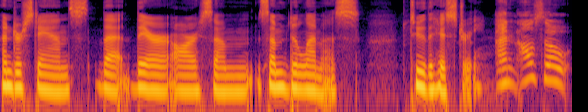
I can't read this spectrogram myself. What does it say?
understands that there are some some dilemmas to the history. And also,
